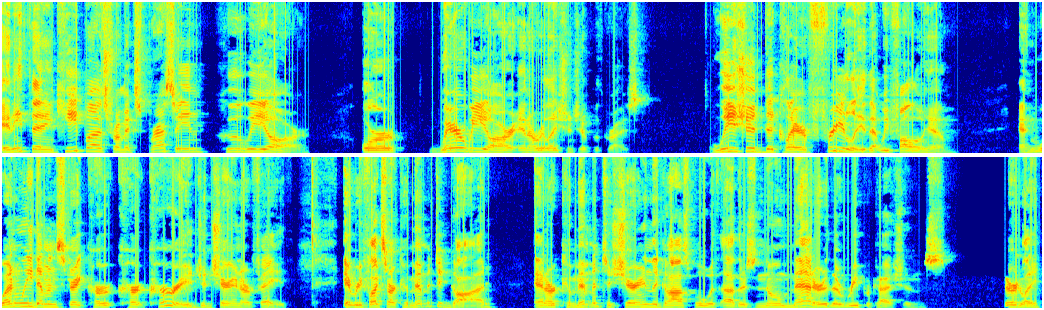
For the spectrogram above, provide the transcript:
anything keep us from expressing who we are or where we are in our relationship with Christ. We should declare freely that we follow him. And when we demonstrate courage in sharing our faith, it reflects our commitment to God and our commitment to sharing the gospel with others, no matter the repercussions. Thirdly,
